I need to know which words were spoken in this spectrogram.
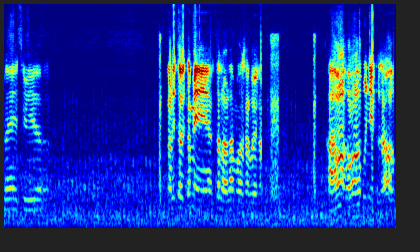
Recibido. Ahorita, ahorita me, ahorita lo hablamos, abuelo. Abajo, abajo, muñecos, abajo.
